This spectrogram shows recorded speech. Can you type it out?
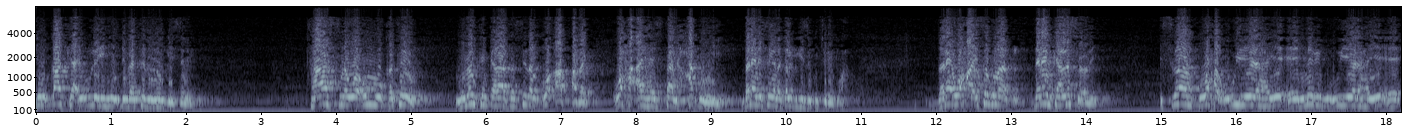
dulqaadka ay uleeyihiin dhibaatada loo geysanayo taasna waa u muuqatayo nimankan kalaata sidan u ad adag waxa ay haystaan xaq weeye. Dareen isagana qalbigiisa ku jiray bu ah dareen waxaa isaguna dareenkaa la socday. Islaamku waxa uu u yeedhahaye ee nebigu u yeedhahaye ee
